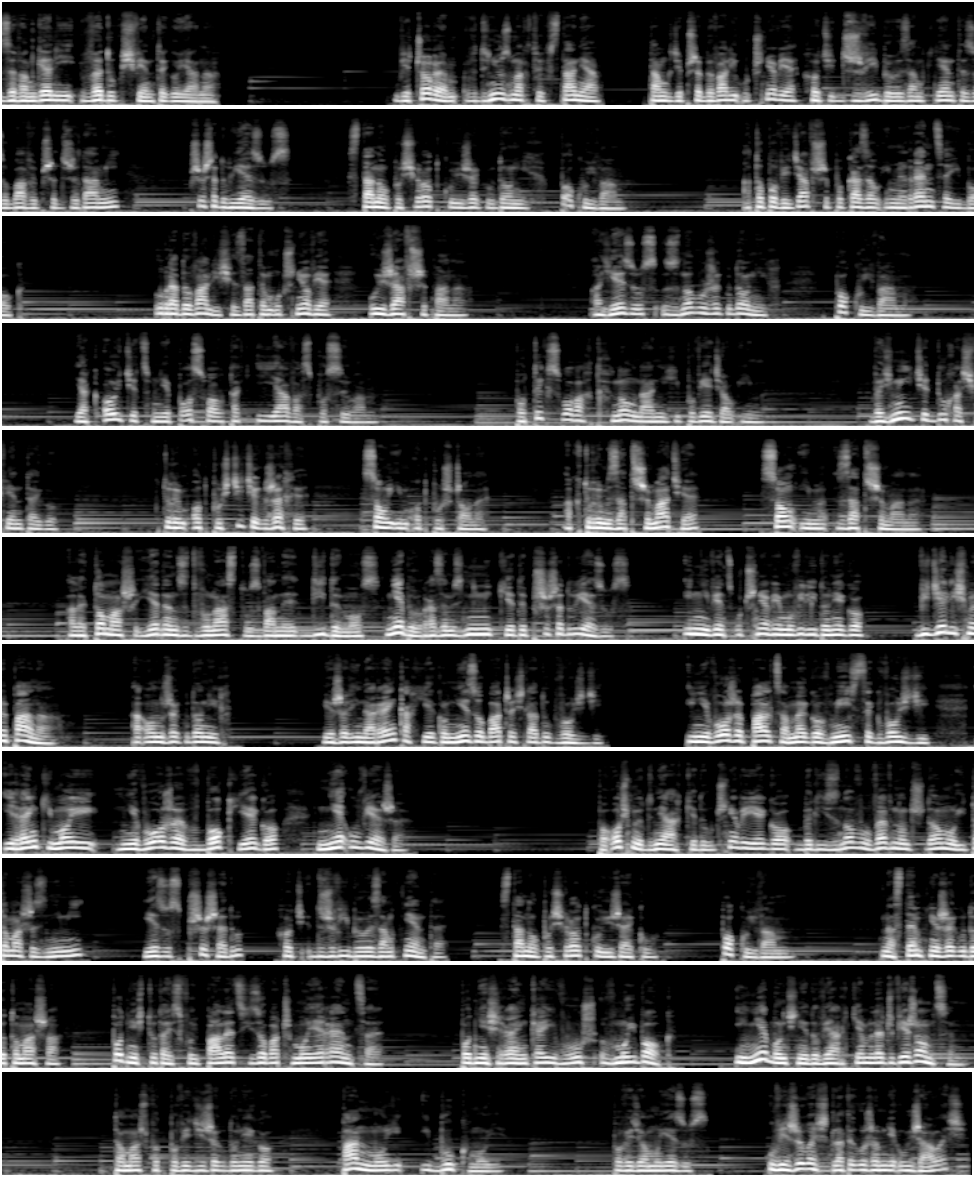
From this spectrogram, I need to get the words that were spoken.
Z Ewangelii według świętego Jana. Wieczorem, w dniu zmartwychwstania, tam gdzie przebywali uczniowie, choć drzwi były zamknięte z obawy przed Żydami, przyszedł Jezus, stanął pośrodku i rzekł do nich: Pokój wam. A to powiedziawszy, pokazał im ręce i bok. Uradowali się zatem uczniowie, ujrzawszy Pana. A Jezus znowu rzekł do nich: Pokój wam. Jak ojciec mnie posłał, tak i ja was posyłam. Po tych słowach tchnął na nich i powiedział im: Weźmijcie ducha świętego, którym odpuścicie grzechy, są im odpuszczone, a którym zatrzymacie, są im zatrzymane. Ale Tomasz, jeden z dwunastu, zwany Didymos, nie był razem z nimi, kiedy przyszedł Jezus. Inni więc uczniowie mówili do niego: Widzieliśmy Pana. A on rzekł do nich: Jeżeli na rękach jego nie zobaczę śladu gwoździ i nie włożę palca mego w miejsce gwoździ i ręki mojej nie włożę w bok jego, nie uwierzę. Po ośmiu dniach, kiedy uczniowie jego byli znowu wewnątrz domu i Tomasz z nimi, Jezus przyszedł, choć drzwi były zamknięte. Stanął pośrodku i rzekł: Pokój wam. Następnie rzekł do Tomasza: Podnieś tutaj swój palec i zobacz moje ręce. Podnieś rękę i włóż w mój bok. I nie bądź niedowiarkiem, lecz wierzącym. Tomasz w odpowiedzi rzekł do niego: Pan mój i Bóg mój. Powiedział mu Jezus: Uwierzyłeś dlatego, że mnie ujrzałeś?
